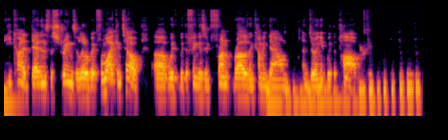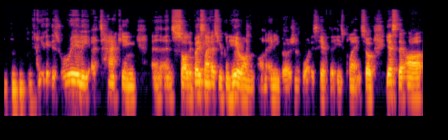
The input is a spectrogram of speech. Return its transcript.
he kind of deadens the strings a little bit, from what I can tell, uh, with with the fingers in front rather than coming down and doing it with the palm. And you get this really attacking and, and solid bass line, as you can hear on on any version of What Is Hip that he's playing. So yes, there are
